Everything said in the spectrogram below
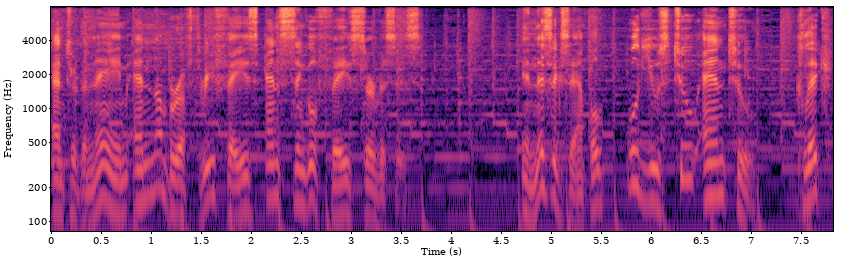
Enter the name and number of three-phase and single-phase services. In this example, we'll use 2 and 2. Click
